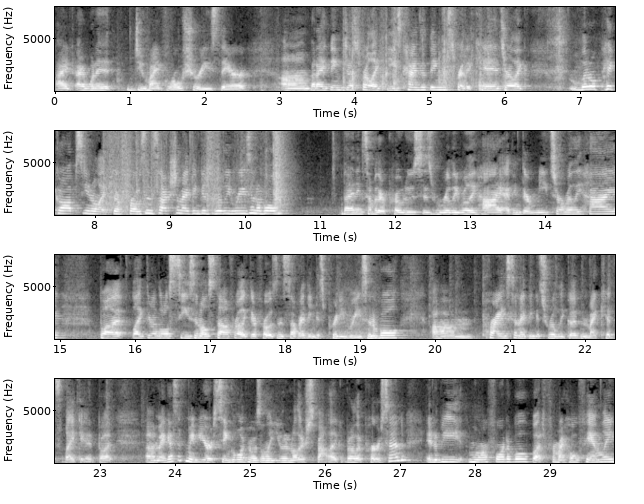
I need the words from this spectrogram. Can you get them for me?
I, I wouldn't do my groceries there. Um, but I think just for like these kinds of things for the kids or like little pickups you know like the frozen section I think is really reasonable. But I think some of their produce is really really high. I think their meats are really high but like their little seasonal stuff or like their frozen stuff I think is pretty reasonable. Um, price and I think it's really good and my kids like it but um, I guess if maybe you're a single if it was only you and another spot like another person it'll be more affordable but for my whole family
